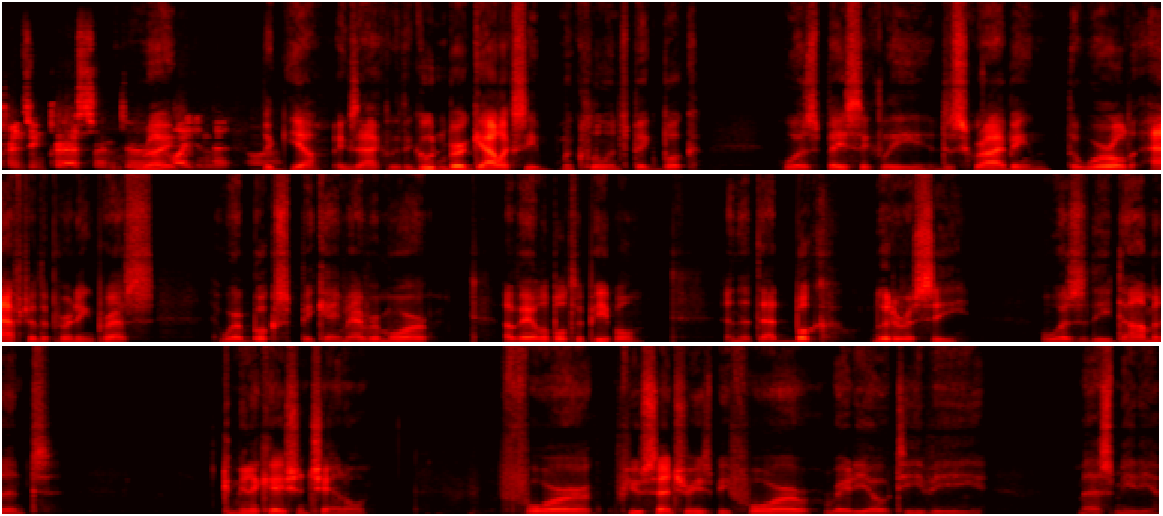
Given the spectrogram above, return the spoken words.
printing press and the Right. Enlightenment? The, yeah, exactly. The Gutenberg Galaxy, McLuhan's big book, was basically describing the world after the printing press, where books became ever more available to people, and that that book literacy was the dominant communication channel for a few centuries before radio, TV, mass media.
